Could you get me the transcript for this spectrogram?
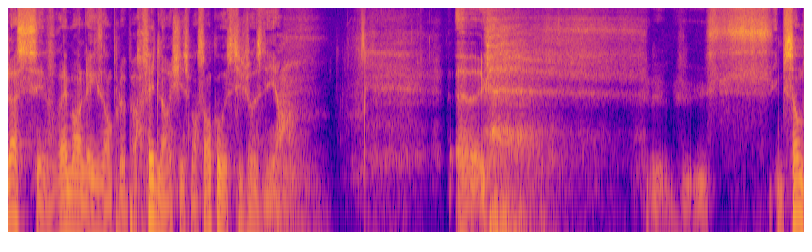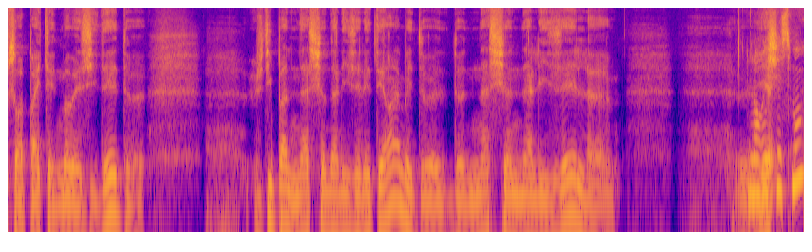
là, c'est vraiment l'exemple parfait de l'enrichissement sans cause, si j'ose dire. Euh, il me semble que ça n'aurait pas été une mauvaise idée de, je dis pas de nationaliser les terrains, mais de, nationaliser le l'enrichissement.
